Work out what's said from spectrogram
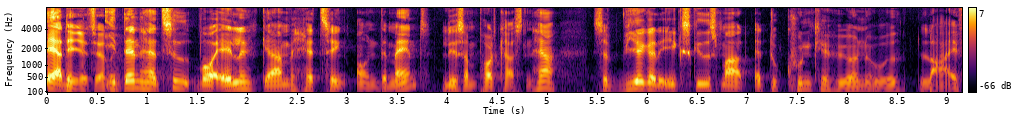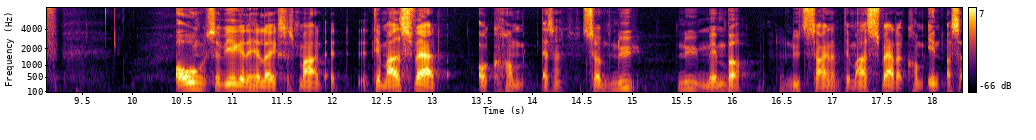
Ja, det er irriterende. i den her tid, hvor alle gerne vil have ting on demand, ligesom podcasten her, så virker det ikke skide smart, at du kun kan høre noget live. Og så virker det heller ikke så smart, at det er meget svært at komme, altså som ny, ny member, nyt sign-up, det er meget svært at komme ind og så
